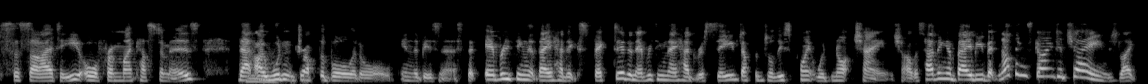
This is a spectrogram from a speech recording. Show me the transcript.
society or from my customers that I Mm. wouldn't drop the ball at all in the business, that everything that they had expected and everything they had received up until this point would not change. I was having a baby, but nothing's going to change like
